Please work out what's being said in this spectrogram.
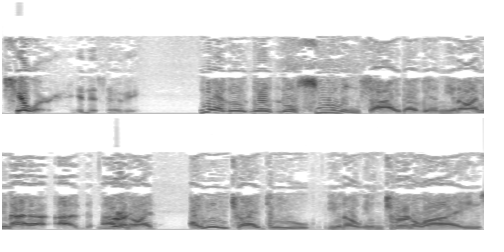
killer in this movie. Yeah, the the the human side of him, you know. I mean, I I, I Right. don't know. I I really tried to, you know, internalize,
